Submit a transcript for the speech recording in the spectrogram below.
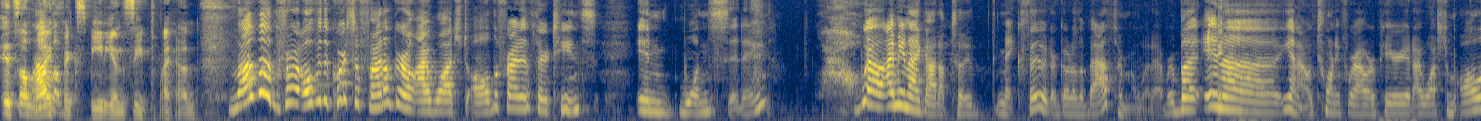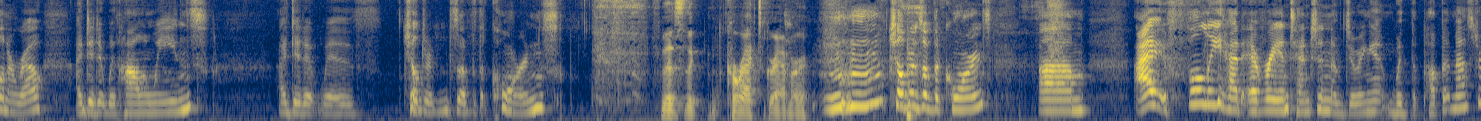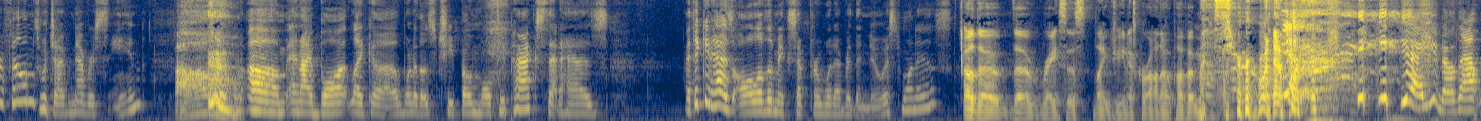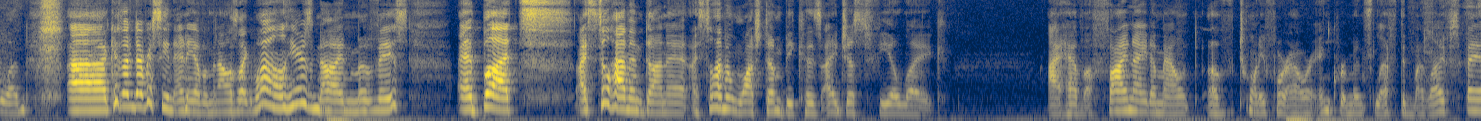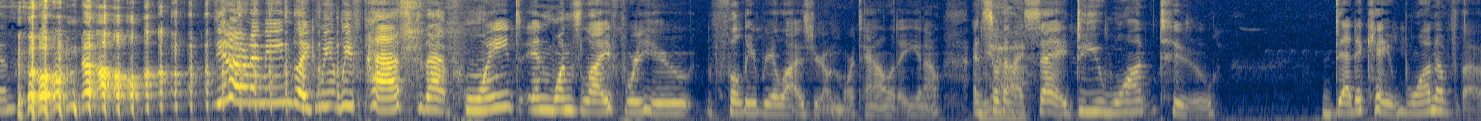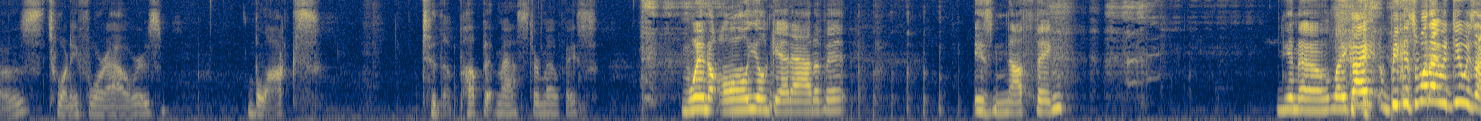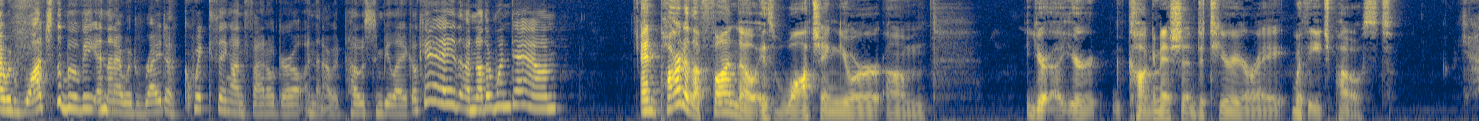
It's a life 'em. expediency plan. Love them. For over the course of Final Girl, I watched all the Friday the Thirteenth in one sitting. Wow. Well, I mean, I got up to make food or go to the bathroom or whatever, but in a you know twenty four hour period, I watched them all in a row. I did it with Halloween's. I did it with Children's of the Corns. That's the correct grammar. Children's of the Corns. Um, I fully had every intention of doing it with the Puppet Master films, which I've never seen. Oh, Um, and I bought like a one of those cheapo multi packs that has, I think it has all of them except for whatever the newest one is. oh, the the racist like Gina Carano puppet master, or whatever. yeah, you know that one. Uh, because I've never seen any of them, and I was like, well, here's nine movies, and but I still haven't done it. I still haven't watched them because I just feel like I have a finite amount of 24 hour increments left in my lifespan. oh no! You know what I mean? Like we we've passed that point in one's life where you fully realize your own mortality, you know? And so then I say, do you want to dedicate one of those 24 hours blocks to the Puppet Master movies? when all you'll get out of it is nothing. You know, like I because what I would do is I would watch the movie and then I would write a quick thing on Final Girl and then I would post and be like, "Okay, another one down." And part of the fun though is watching your um your uh, your cognition deteriorate with each post. Yeah.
